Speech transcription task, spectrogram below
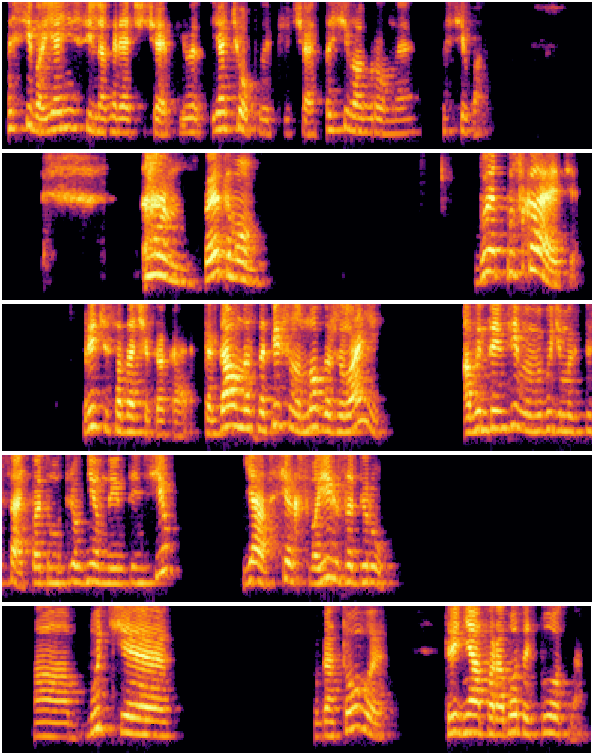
Спасибо, я не сильно горячий чай пью, я теплый пью чай. Спасибо огромное, спасибо. Поэтому вы отпускаете. Видите, задача какая? Когда у нас написано много желаний, а в интенсиве мы будем их писать, поэтому трехдневный интенсив, я всех своих заберу. А, будьте готовы три дня поработать плотно.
